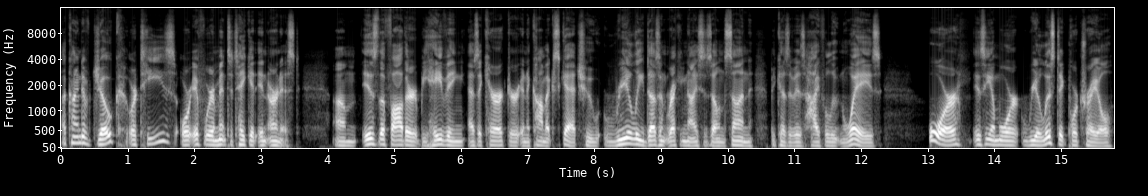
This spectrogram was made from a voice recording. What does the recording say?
a kind of joke or tease, or if we're meant to take it in earnest. Um, is the father behaving as a character in a comic sketch who really doesn't recognize his own son because of his highfalutin ways? Or is he a more realistic portrayal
